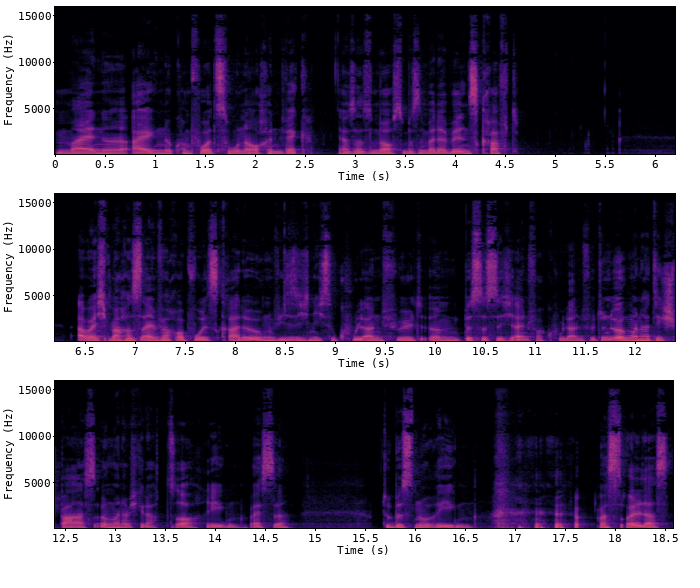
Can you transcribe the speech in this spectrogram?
meine eigene Komfortzone auch hinweg. Also da sind wir auch so ein bisschen bei der Willenskraft. Aber ich mache es einfach, obwohl es gerade irgendwie sich nicht so cool anfühlt, ähm, bis es sich einfach cool anfühlt. Und irgendwann hatte ich Spaß. Irgendwann habe ich gedacht, so, Regen, weißt du, du bist nur Regen. Was soll das?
